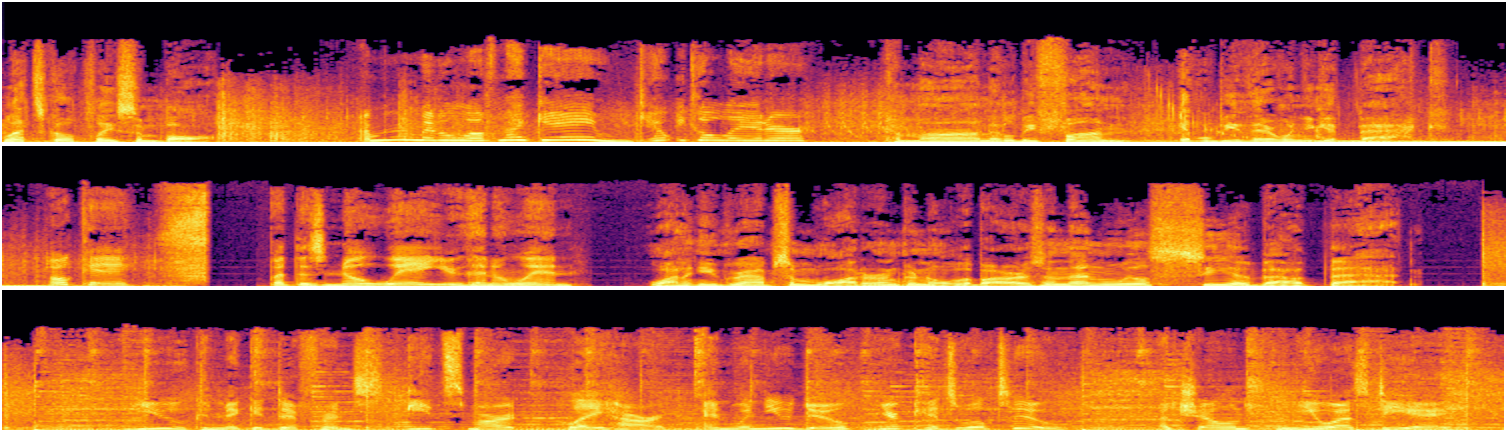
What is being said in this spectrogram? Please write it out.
Let's go play some ball. I'm in the middle of my game. Can't we go later? Come on, it'll be fun. It will be there when you get back. Okay. But there's no way you're gonna win. Why don't you grab some water and granola bars and then we'll see about that. You can make a difference. Eat smart, play hard, and when you do, your kids will too. A challenge from USDA.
